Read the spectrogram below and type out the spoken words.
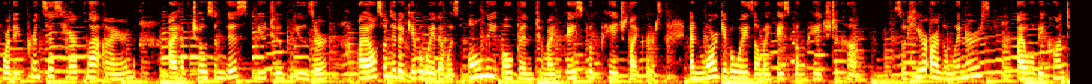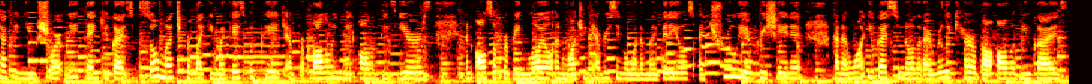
For the Princess Hair Flat Iron, I have chosen this YouTube user. I also did a giveaway that was only open to my Facebook page likers, and more giveaways on my Facebook page to come. So here are the winners. I will be contacting you shortly. Thank you guys so much for liking my Facebook page and for following me all of these years, and also for being loyal and watching every single one of my videos. I truly appreciate it, and I want you guys to know that I really care about all of you guys,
